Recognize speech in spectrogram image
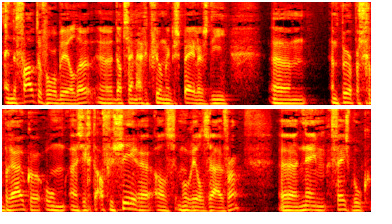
En de foute voorbeelden, uh, dat zijn eigenlijk veel meer de spelers die um, een purpose gebruiken om uh, zich te afficheren als moreel zuiver. Uh, neem Facebook,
